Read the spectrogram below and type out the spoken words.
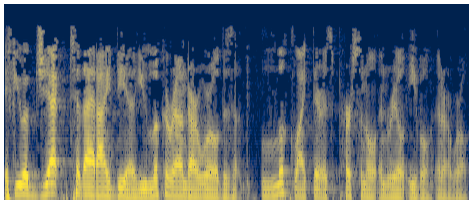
If you object to that idea, you look around our world, does it look like there is personal and real evil in our world?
